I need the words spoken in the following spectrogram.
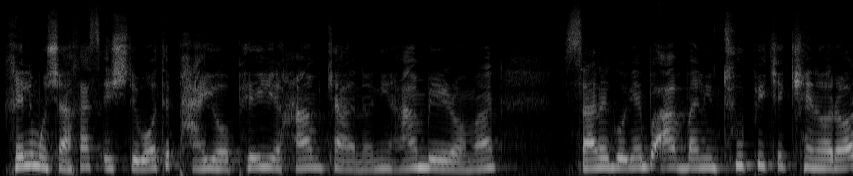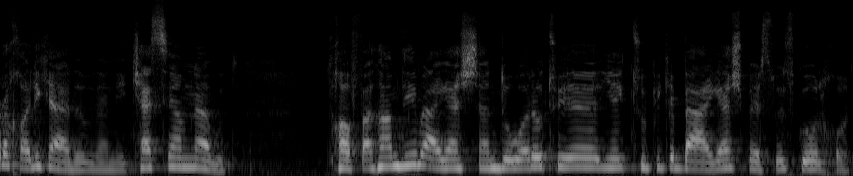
خیلی مشخص اشتباهات پیاپی هم کنانی هم بیرامن سر گل. یعنی با اولین توپی که کناره ها رو خالی کرده بودن دیگه. کسی هم نبود. هافبک هم دیر برگشتن. دوباره توی یک توپی که برگشت پرسپولیس گل خورد.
